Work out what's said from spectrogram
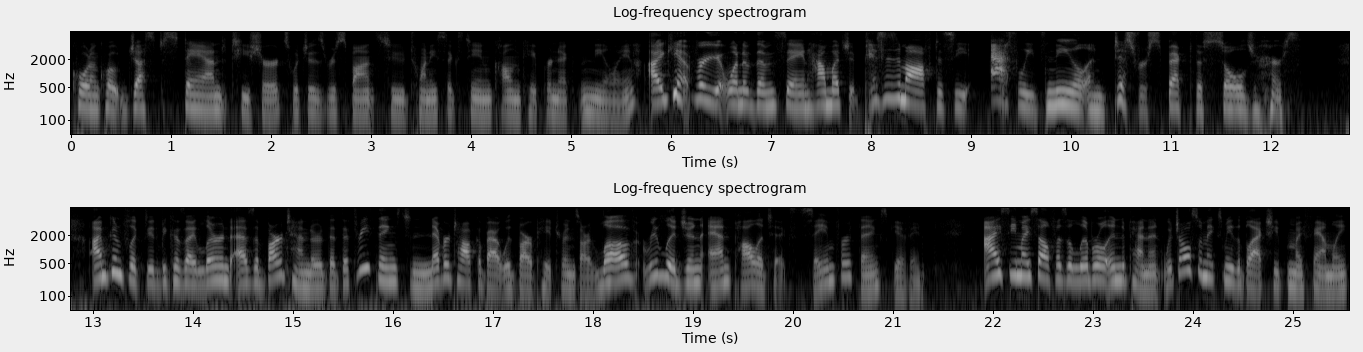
quote unquote just stand t-shirts which is response to 2016 colin kaepernick kneeling i can't forget one of them saying how much it pisses him off to see athletes kneel and disrespect the soldiers i'm conflicted because i learned as a bartender that the three things to never talk about with bar patrons are love religion and politics same for thanksgiving I see myself as a liberal independent, which also makes me the black sheep of my family,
